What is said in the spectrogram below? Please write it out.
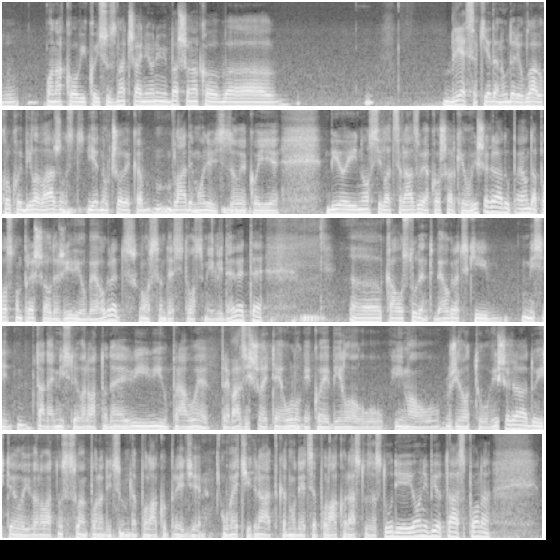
onako ovi koji su značajni, oni mi baš onako uh, bljesak jedan udari u glavu, koliko je bila važnost jednog čoveka, Vlade Moljević se zove, koji je bio i nosilac razvoja košarke u Višegradu, pa je onda poslom prešao da živi u Beograd, 88. ili 9 kao student beogradski misli, tada je mislio verovatno da je i, i upravo je prevazišao je te uloge koje je bilo u, imao u životu u Višegradu i hteo i verovatno sa svojom porodicom da polako pređe u veći grad kad mu deca polako rastu za studije i on je bio ta spona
